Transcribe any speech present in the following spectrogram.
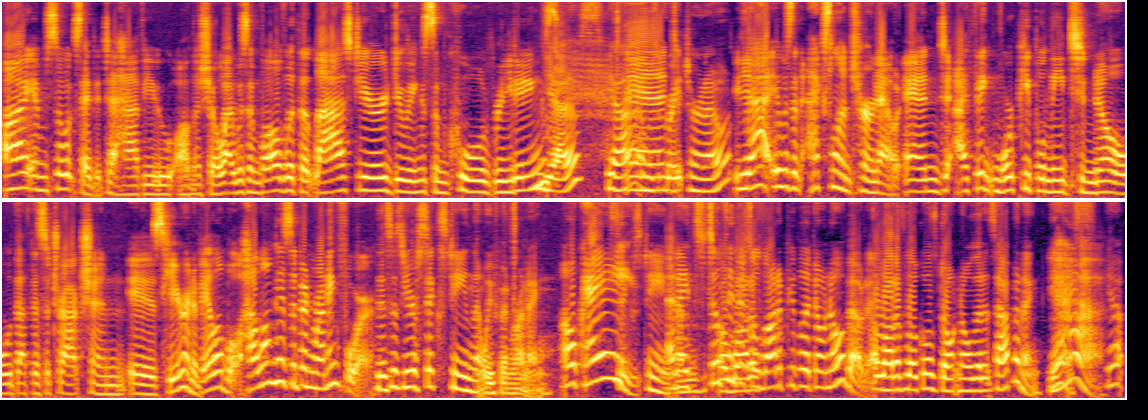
I am so excited to have you on the show. I was involved with it last year doing some cool readings. Yes, yeah, it was And- a great turnout. Yeah, it was an excellent turnout. And I think more people need to know that this attraction is here and available. How long has it been running for? This is year 16 that we've been running. Okay. 16, And I still think there's a lot of people that don't know about it. A lot of locals don't know that it's happening. Yes. Yeah. Yep.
